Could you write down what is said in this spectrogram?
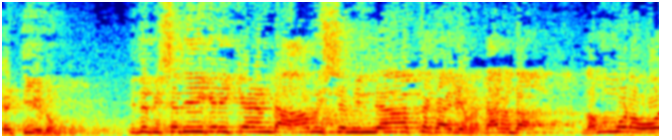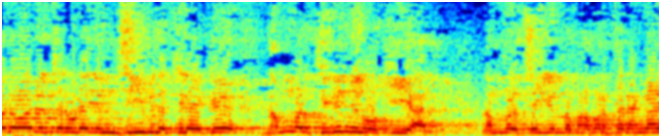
കെട്ടിയിടും. ഇത് വിശദീകരിക്കേണ്ട ആവശ്യമില്ലാത്ത കാര്യമാണ്. കാരണം എന്താ? നമ്മുടെ ഓരോരുത്തരുടെയും ജീവിതത്തിലേക്ക് നമ്മൾ തിരിഞ്ഞു നോക്കിയാൽ നമ്മൾ ചെയ്യുന്ന പ്രവർത്തനങ്ങൾ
